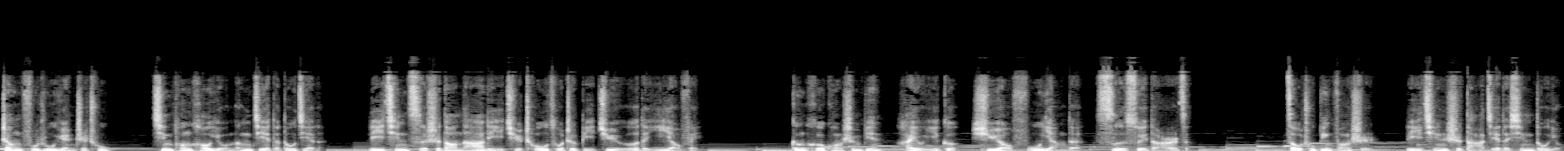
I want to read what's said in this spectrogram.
丈夫入院之初，亲朋好友能借的都借了，李琴此时到哪里去筹措这笔巨额的医药费？更何况身边还有一个需要抚养的四岁的儿子。走出病房时，李琴是打结的心都有。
